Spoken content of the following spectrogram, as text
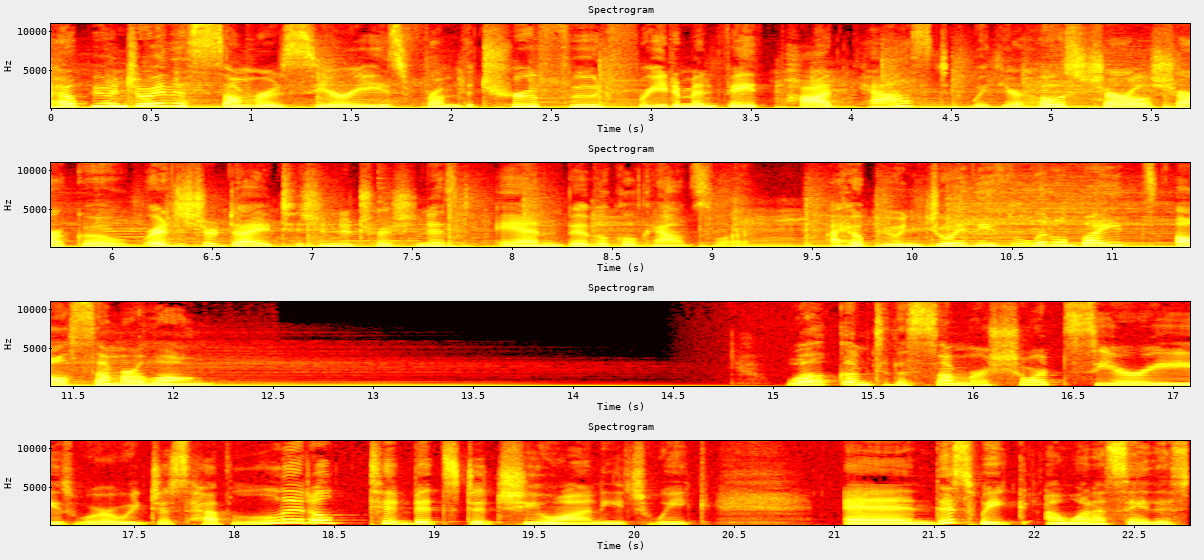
I hope you enjoy this summer's series from the True Food Freedom and Faith podcast with your host, Cheryl Sharko, registered dietitian, nutritionist, and biblical counselor. I hope you enjoy these little bites all summer long. Welcome to the Summer Short Series, where we just have little tidbits to chew on each week. And this week, I want to say this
